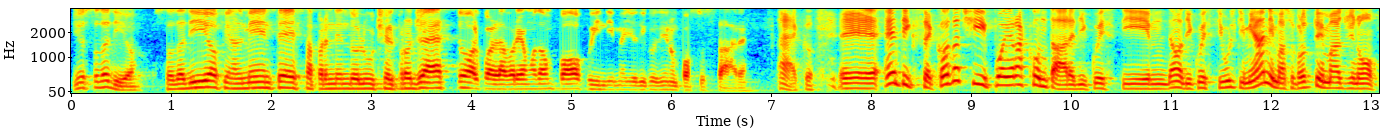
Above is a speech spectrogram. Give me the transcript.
Io sto da Dio, sto da Dio, finalmente sta prendendo luce il progetto al quale lavoriamo da un po', quindi meglio di così non posso stare. Ecco, eh, Antix, cosa ci puoi raccontare di questi, no, di questi ultimi anni, ma soprattutto immagino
